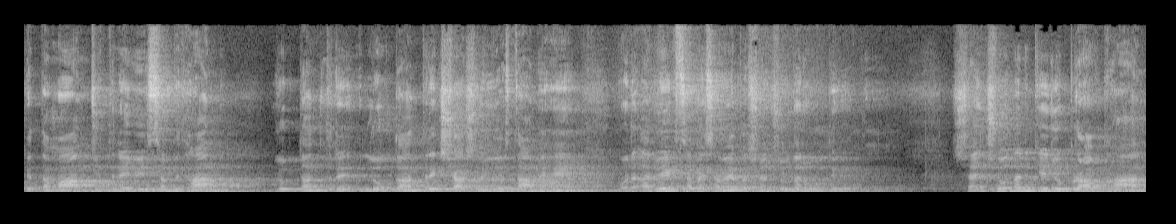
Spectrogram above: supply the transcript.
कि तमाम जितने भी संविधान लोकतांत्रिक लोकतांत्रिक शासन व्यवस्था में हैं, उन अनेक समय समय पर संशोधन होते रहते हैं। संशोधन के जो प्रावधान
